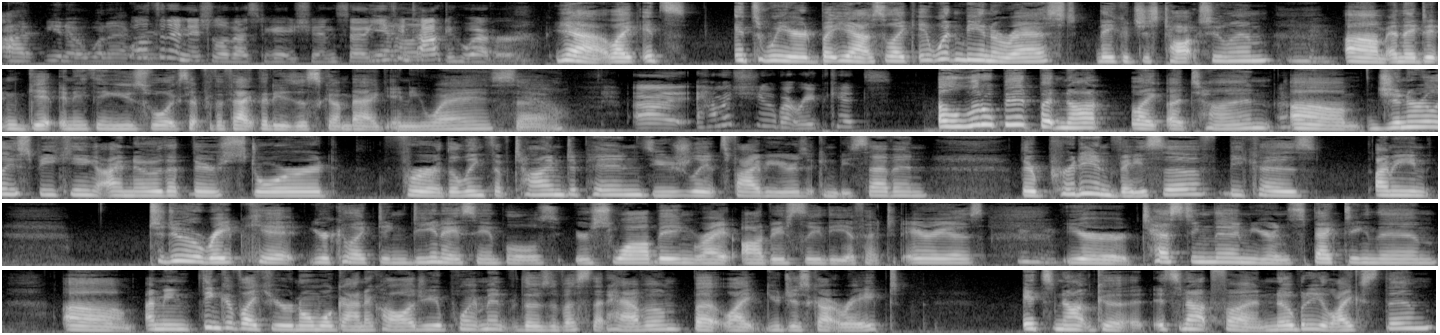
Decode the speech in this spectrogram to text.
I, you know, whatever. Well, it's an initial investigation, so you Yeah, can like- talk to whoever. Yeah, like it's it's weird, but yeah, so like it wouldn't be an arrest. They could just talk to him. Um and they didn't get anything useful except for the fact that he's a scumbag anyway, so Uh, how much do you know about rape kits? a little bit but not like a ton. Um generally speaking, I know that they're stored for the length of time depends. Usually it's 5 years, it can be 7. They're pretty invasive because I mean to do a rape kit, you're collecting DNA samples, you're swabbing, right, obviously the affected areas, you're testing them, you're inspecting them. Um, I mean, think of like your normal gynecology appointment for those of us that have them, but like you just got raped. It's not good. It's not fun. Nobody likes them.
